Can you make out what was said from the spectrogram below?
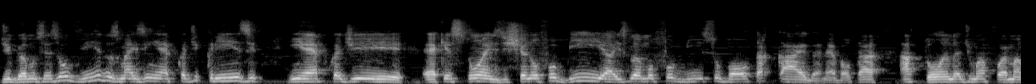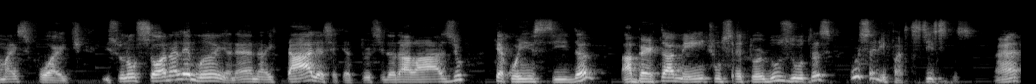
digamos, resolvidos, mas em época de crise, em época de é, questões de xenofobia, islamofobia, isso volta à carga, né? volta à tona de uma forma mais forte. Isso não só na Alemanha, né? na Itália, você tem a torcida da Lazio, que é conhecida abertamente, um setor dos ultras, por serem fascistas. Né?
